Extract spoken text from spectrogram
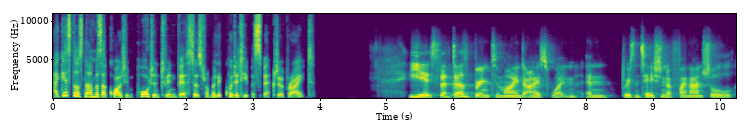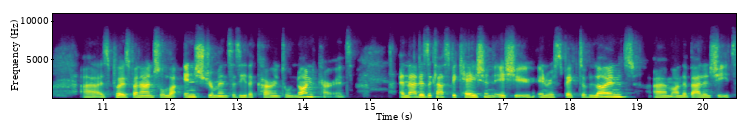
I guess those numbers are quite important to investors from a liquidity perspective, right? Yes, that does bring to mind IAS 1 and presentation of financial, uh, I financial instruments as either current or non current. And that is a classification issue in respect of loans, um, on the balance sheet.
